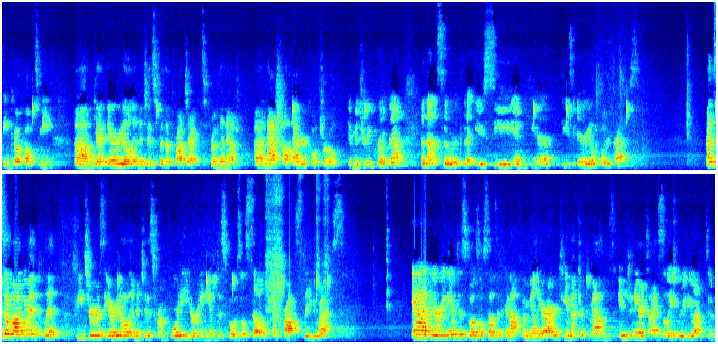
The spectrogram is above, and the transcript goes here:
Finko helped me um, get aerial images for the project from the uh, National Agricultural Imagery Program, and that's the work that you see in here, these aerial photographs. And so Monument Plinth features aerial images from 40 uranium disposal cells across the U.S. And uranium disposal cells, if you're not familiar, are geometric mounds engineered to isolate radioactive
